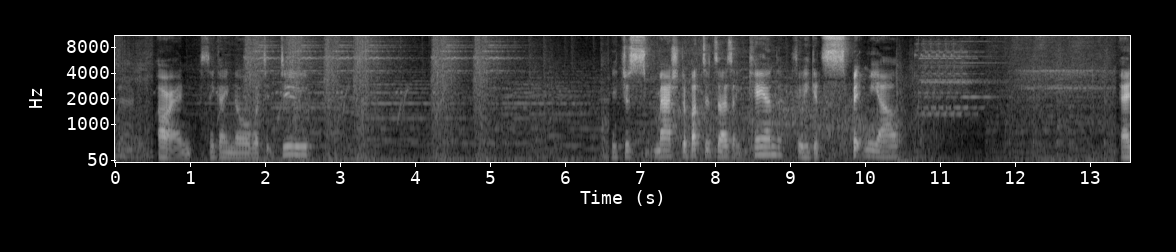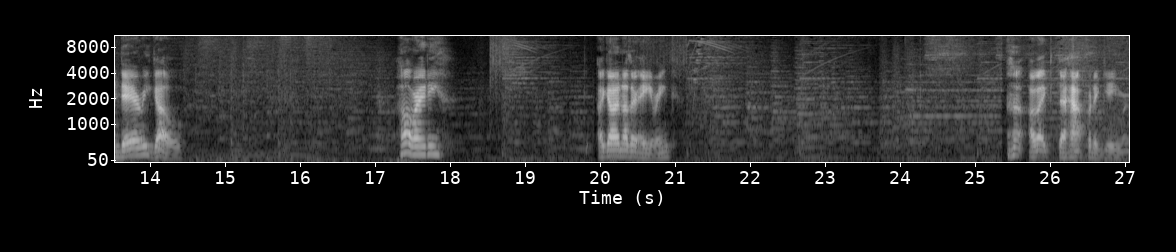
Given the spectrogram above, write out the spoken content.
snacks. Alright, I think I know what to do. You just smashed the buttons as I can so he could spit me out. And there we go. Alrighty. I got another A rank. I like the hat for the gamer.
